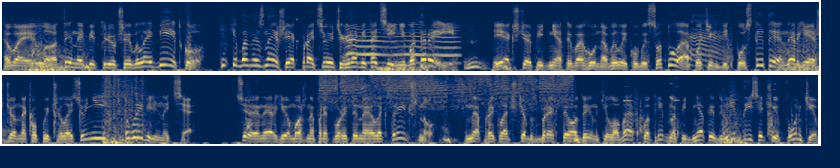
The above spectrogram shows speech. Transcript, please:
Вейло, ти не підключив лебідку. Хіба не знаєш, як працюють гравітаційні батареї? Якщо підняти вагу на велику висоту, а потім відпустити, енергія, що накопичилась у ній, вивільниться. Цю енергію можна перетворити на електричну. Наприклад, щоб зберегти 1 кВт, потрібно підняти 2000 фунтів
